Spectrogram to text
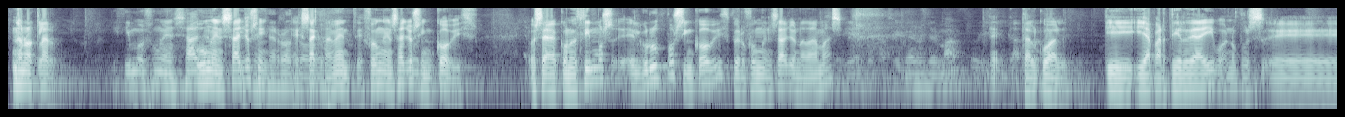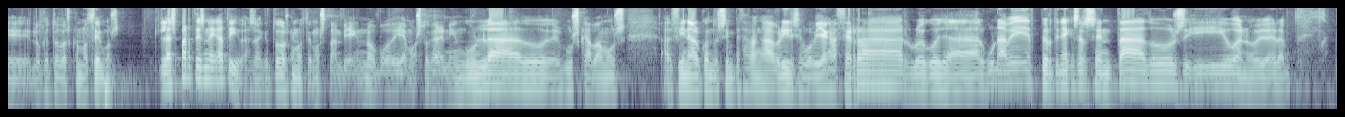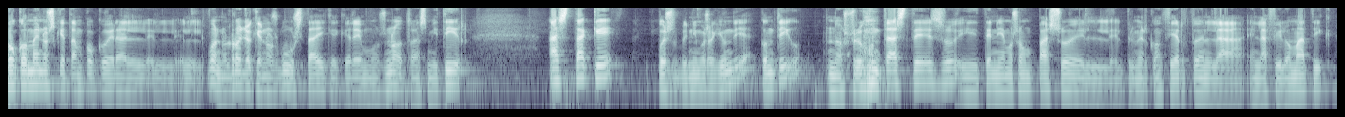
No, no, claro, Hicimos un ensayo. un y ensayo se sin. Exactamente, fue un ensayo sin COVID. O sea, conocimos el grupo sin COVID, pero fue un ensayo nada más. Eh, tal cual. Y, y a partir de ahí, bueno, pues eh, lo que todos conocemos. Las partes negativas, la que todos conocemos también. No podíamos tocar en ningún lado, eh, buscábamos, al final cuando se empezaban a abrir se volvían a cerrar, luego ya alguna vez, pero tenía que ser sentados y bueno, era poco menos que tampoco era el, el- el- bueno, el rollo que nos gusta y que queremos ¿no? transmitir. Hasta que, pues vinimos aquí un día contigo, nos preguntaste eso y teníamos a un paso el, el primer concierto en la, en la Filomatic,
